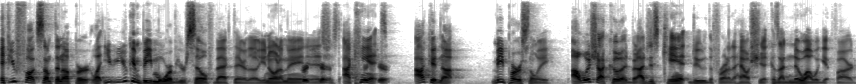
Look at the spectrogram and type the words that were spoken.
if you fuck something up or like you, you can be more of yourself back there, though. You know what I mean? It's just I can't. sure. I could not. Me personally, I wish I could, but I just can't do the front of the house shit because I know I would get fired.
